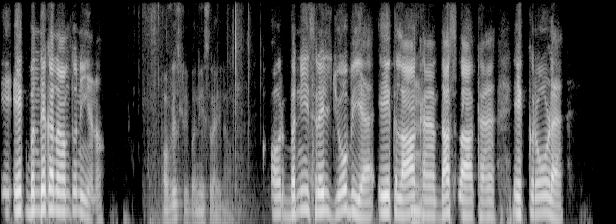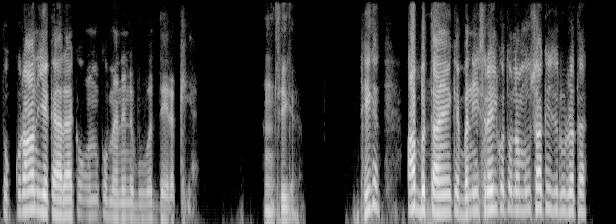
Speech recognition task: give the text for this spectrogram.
ایک بندے کا نام تو نہیں ہے نا۔ Obviously بنی اسرائیل اور بنی اسرائیل جو بھی ہے ایک لاکھ ہیں دس لاکھ ہیں ایک کروڑ ہے تو قرآن یہ کہہ رہا ہے کہ ان کو میں نے نبوت دے رکھی ہے۔ ٹھیک ہے۔ ٹھیک ہے؟ اب بتائیں کہ بنی اسرائیل کو تو نہ موسا کی ضرورت ہے۔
